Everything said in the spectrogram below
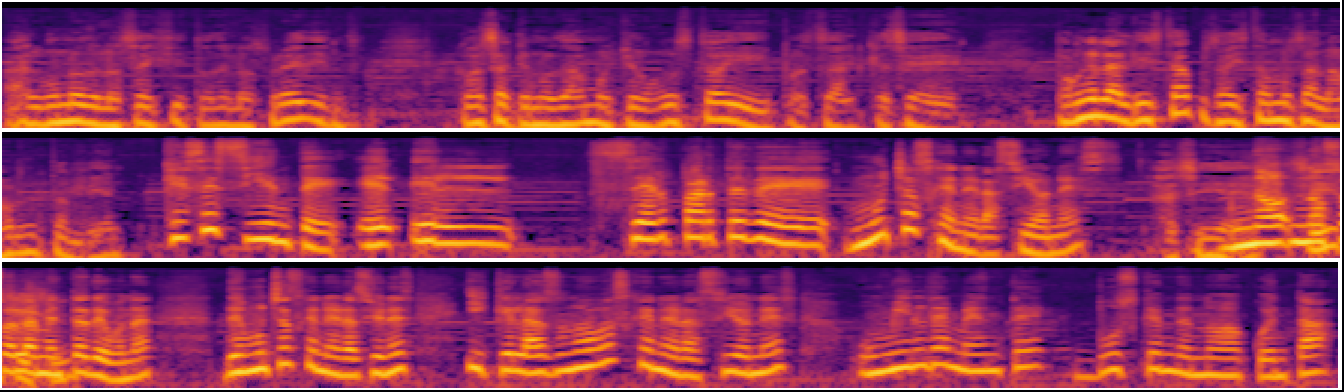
algunos de los éxitos de los Freddy, cosa que nos da mucho gusto y pues al que se ponga en la lista, pues ahí estamos a la orden también. ¿Qué se siente el, el ser parte de muchas generaciones? Así es. No, no sí, solamente sí. de una, de muchas generaciones y que las nuevas generaciones humildemente busquen de nueva cuenta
